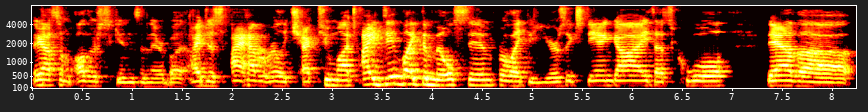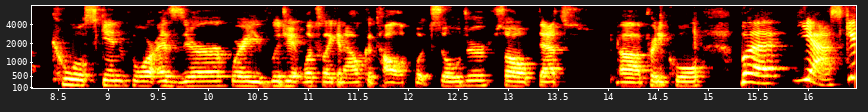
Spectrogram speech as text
they got some other skins in there, but I just I haven't really checked too much. I did like the Milsim for like the years extend guys. That's cool. They have a cool skin for Azur where he legit looks like an Al-Qatala foot soldier. So that's uh, pretty cool. But yeah, skin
